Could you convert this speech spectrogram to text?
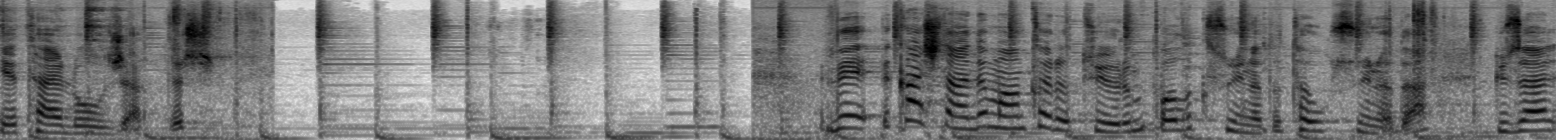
yeterli olacaktır. Ve birkaç tane de mantar atıyorum. Balık suyuna da tavuk suyuna da güzel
